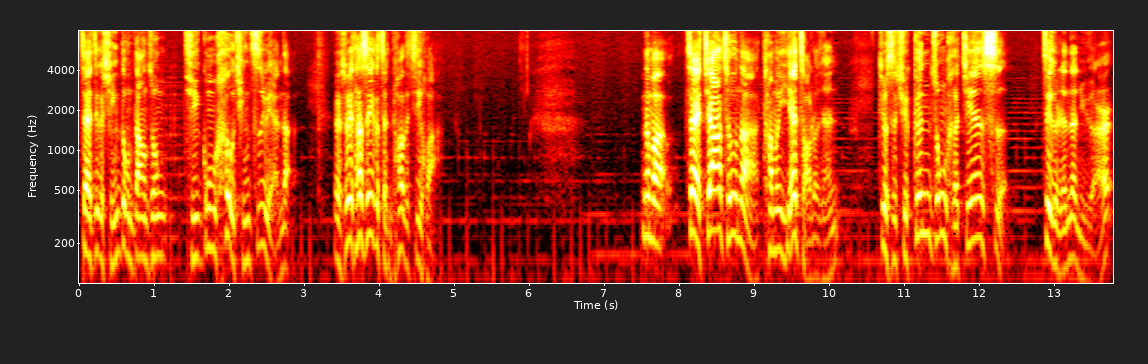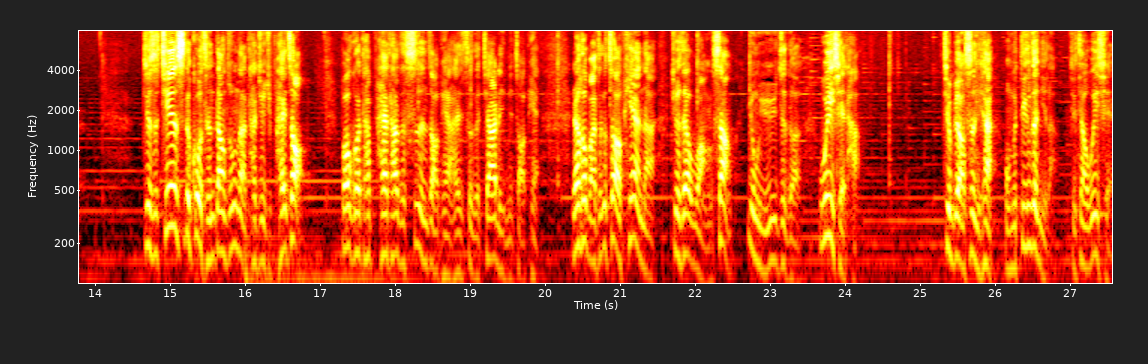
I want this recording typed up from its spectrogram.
在这个行动当中提供后勤支援的。呃，所以它是一个整套的计划。那么在加州呢，他们也找了人，就是去跟踪和监视这个人的女儿。就是监视的过程当中呢，他就去拍照，包括他拍他的私人照片，还是这个家里面照片，然后把这个照片呢就在网上用于这个威胁他，就表示你看我们盯着你了，就这样威胁。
